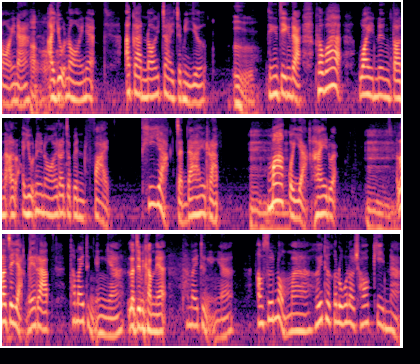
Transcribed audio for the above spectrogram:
น้อยๆนะอ๋ออ๋ออายุน้อยเนี่ย อาการน้อยใจจะมีเยอะเออจริงๆนะเพราะว่าวัยหนึ่งตอนอายุน้อยๆเราจะเป็นฝ่ายที่อยากจะได้รับอืมมากกว่าอยากให้ด้วยอืมเราจะอยากได้รับทำไมถึงอย่างเงี้ย เราจะมีคำเนี้ยทำไมถึงอย่างเงี้ย เอาซื้อหนมมา เฮ้ยเธอก็รู้ว่าเราชอบกินน่ะ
